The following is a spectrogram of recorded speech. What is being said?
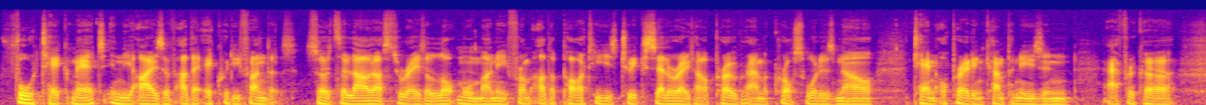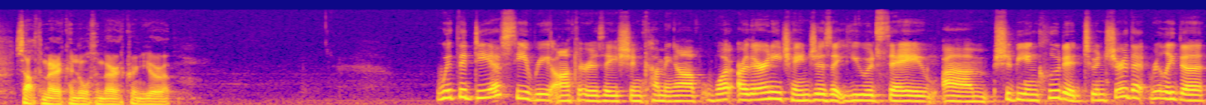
for TechMet in the eyes of other equity funders. So it's allowed us to raise a lot more money from other parties to accelerate our program across what is now 10 operating companies in Africa, South America, North America, and Europe. With the DFC reauthorization coming up, what are there any changes that you would say um, should be included to ensure that really the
